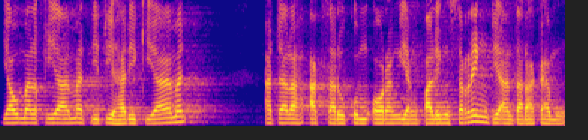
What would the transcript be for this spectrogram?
yaumal qiyamati di hari kiamat, adalah aksarukum orang yang paling sering di antara kamu.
